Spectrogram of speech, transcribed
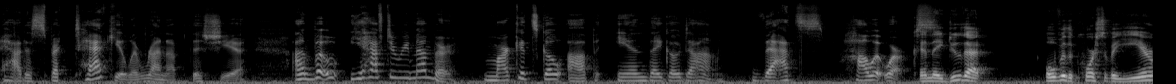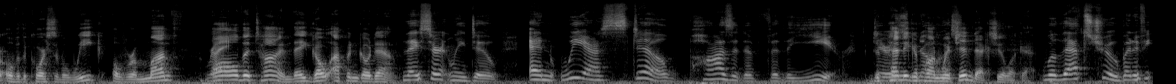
had a spectacular run up this year. Um, but you have to remember, markets go up and they go down. That's how it works. And they do that over the course of a year, over the course of a week, over a month, Right. all the time. They go up and go down. They certainly do. And we are still positive for the year. Depending no upon which index you look at. Well, that's true, but if you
